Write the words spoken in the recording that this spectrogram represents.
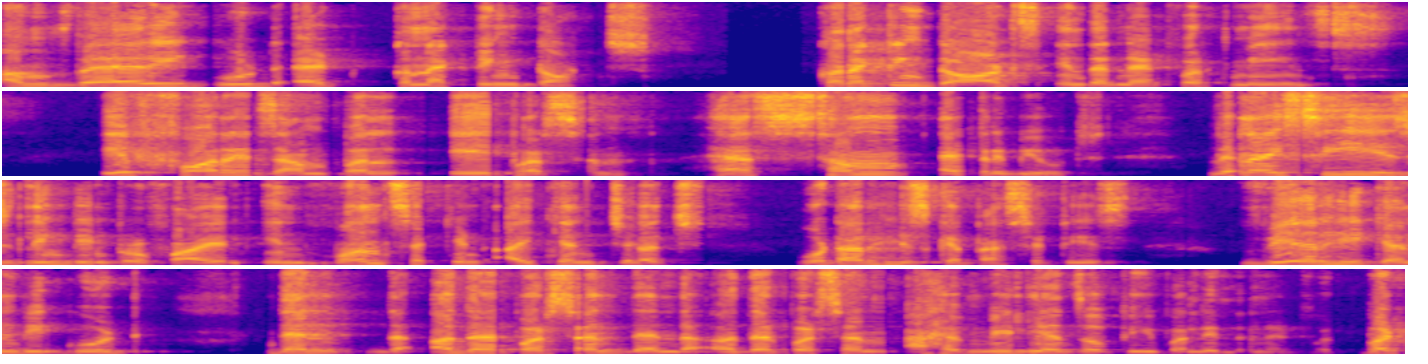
I'm very good at connecting dots. Connecting dots in the network means if, for example, a person has some attributes when I see his LinkedIn profile, in one second, I can judge what are his capacities, where he can be good, then the other person, then the other person. I have millions of people in the network. But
